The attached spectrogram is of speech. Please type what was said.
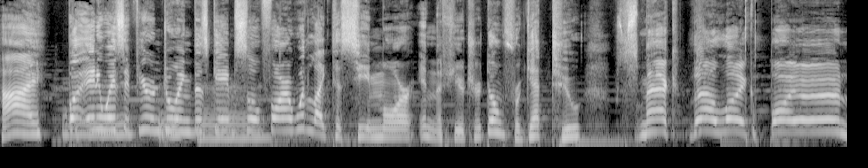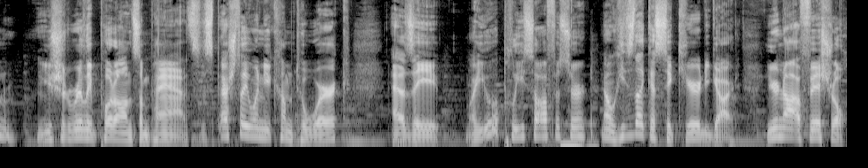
Hi. But anyways, if you're enjoying this game so far and would like to see more in the future, don't forget to smack that like button. You should really put on some pants, especially when you come to work as a are you a police officer? No, he's like a security guard. You're not official.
